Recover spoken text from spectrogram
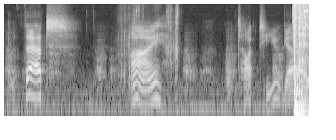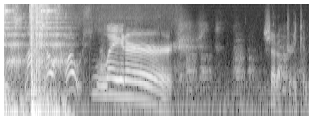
And with that, I will talk to you guys Not so close. later. Shut up drinking.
